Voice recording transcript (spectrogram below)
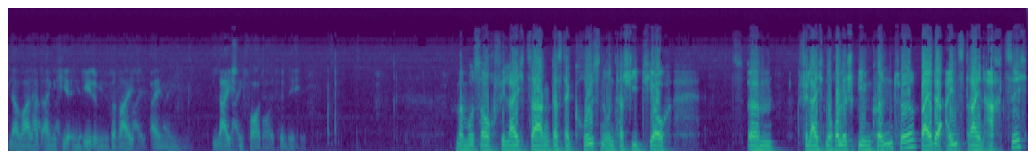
Laval hat eigentlich hier in jedem Bereich einen leichten Vorteil, finde ich. Man muss auch vielleicht sagen, dass der Größenunterschied hier auch ähm, vielleicht eine Rolle spielen könnte. Beide 1,83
